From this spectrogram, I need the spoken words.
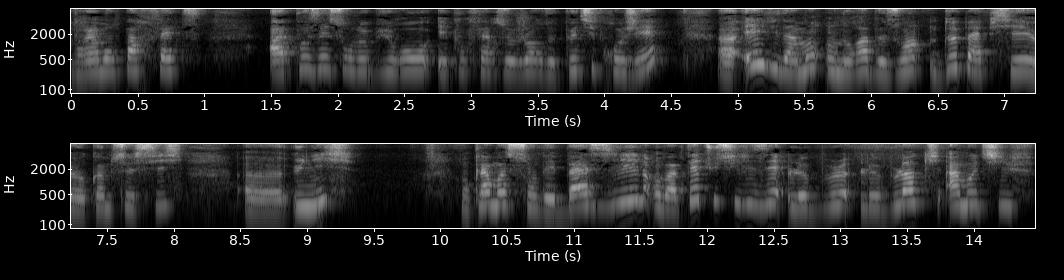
vraiment parfaite à poser sur le bureau et pour faire ce genre de petits projets. Euh, et évidemment, on aura besoin de papier euh, comme ceci, unis. Donc là, moi, ce sont des basiles. On va peut-être utiliser le, bloc à motif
